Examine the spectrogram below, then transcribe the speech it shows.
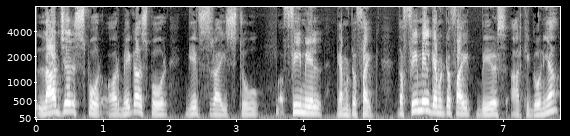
larger spore or megaspore gives rise to female gametophyte. The female gametophyte bears archegonia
